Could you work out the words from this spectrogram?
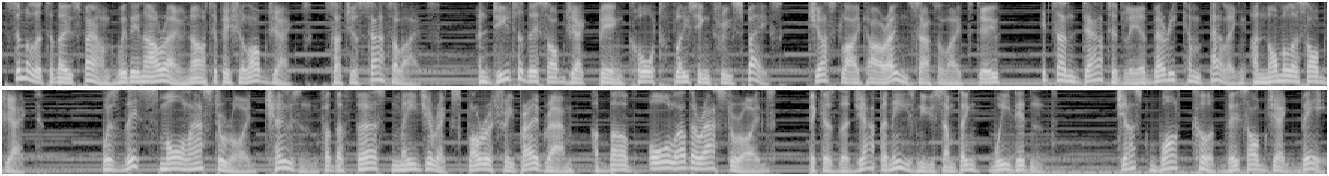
similar to those found within our own artificial objects, such as satellites. And due to this object being caught floating through space, just like our own satellites do, it's undoubtedly a very compelling anomalous object. Was this small asteroid chosen for the first major exploratory program above all other asteroids because the Japanese knew something we didn't? Just what could this object be?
